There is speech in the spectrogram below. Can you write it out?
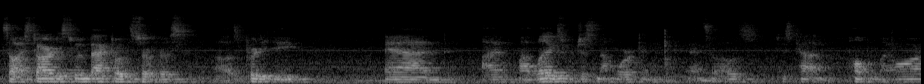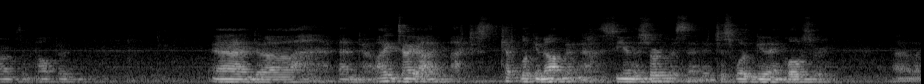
so I started to swim back toward the surface. Uh, it was pretty deep. And I, my legs were just not working. And so I was just kind of pumping my arms and pumping. And, uh, and I can tell you, I, I just kept looking up and seeing the surface, and it just wasn't getting any closer. And I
